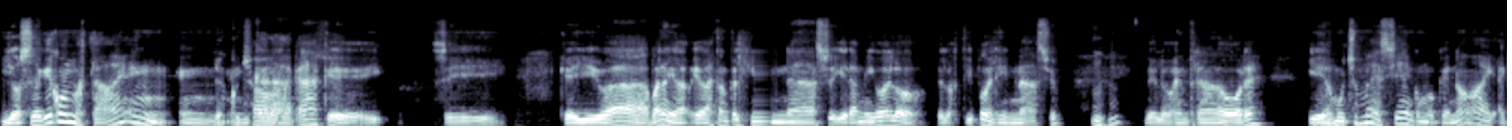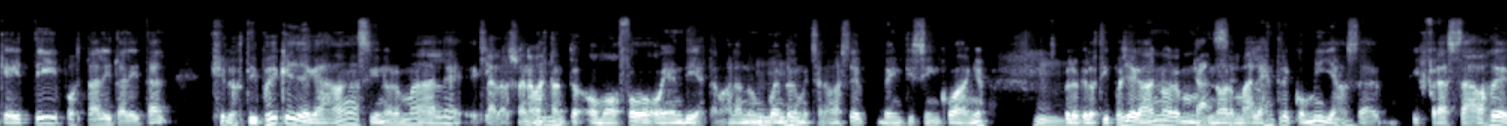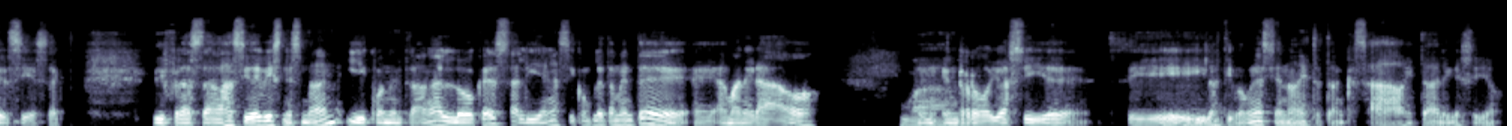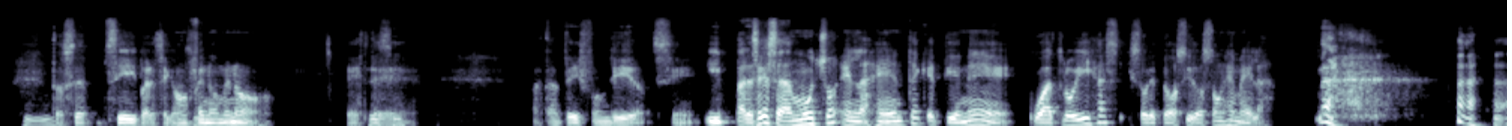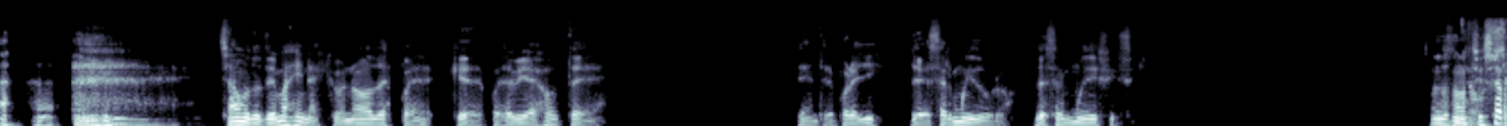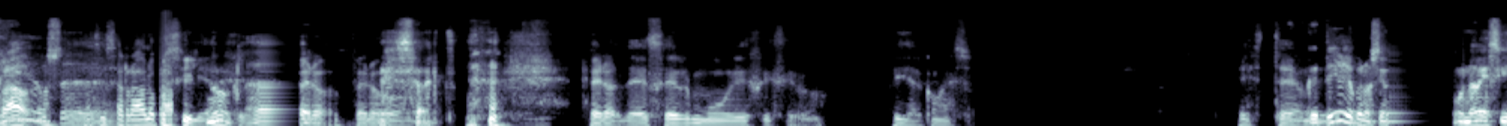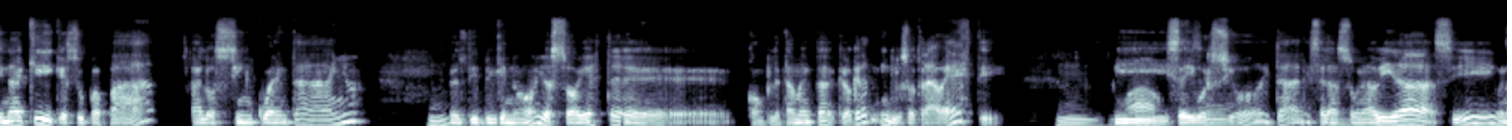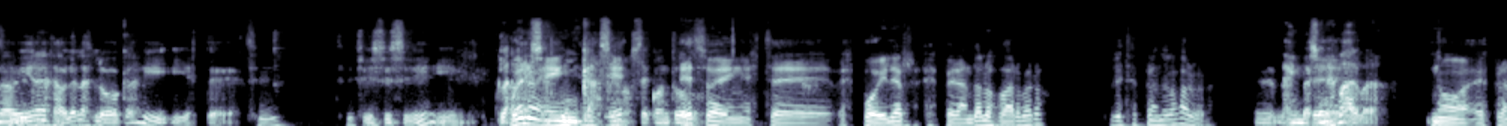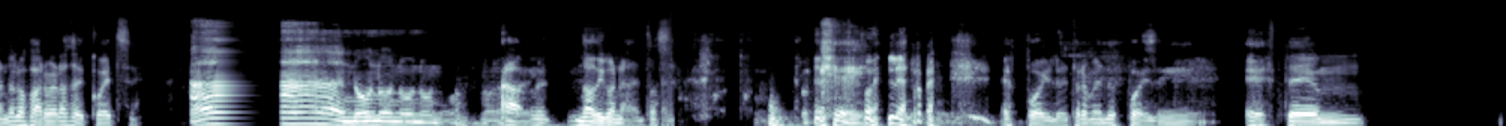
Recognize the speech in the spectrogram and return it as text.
Yo sé que cuando estaba en, en, en Caracas, que sí, que iba, bueno, iba, bastante al gimnasio y era amigo de los, de los tipos del gimnasio, de los entrenadores, y muchos me decían como que no, hay, aquí hay tipos, tal y tal y tal, que los tipos que llegaban así normales, eh, claro, suena bastante homófobo hoy en día, estamos hablando de un cuento que me echaron hace 25 años, pero que los tipos llegaban normales, entre comillas, o sea, disfrazados de, sí, exacto, disfrazados así de businessman, y cuando entraban al locker salían así completamente eh, amanerados, en, rollo así de, Sí, y los tipos me decían, no, estos están casados y tal, y qué sé yo. Entonces, sí, parece que es un fenómeno este, bastante difundido, sí. Y parece que se da mucho en la gente que tiene cuatro hijas y sobre todo si dos son gemelas. Chamo, ¿tú te imaginas que uno después, que después de viejo te, te entre por allí? Debe ser muy duro, debe ser muy difícil. No, no, estoy cerrado, ¿no? estoy cerrado a la posibilidad. No, claro. Pero, pero, Exacto. pero debe ser muy difícil lidiar con eso. Este, ¿Qué te digo? Yo conocí una vecina aquí que su papá, a los 50 años, el tipo que no, yo soy este completamente, creo que era incluso travesti. Mm, y se divorció y tal, y se lanzó una vida, sí, una vida de las locas y, y este. Sí. Sí, sí, sí. Y, claro, bueno, en, un caso, eh, no sé cuánto. Eso en este spoiler, Esperando a los Bárbaros. ¿Viste Esperando a los Bárbaros? Eh, Las invasiones bárbaras. No, Esperando a los Bárbaros de Coetze. Ah, ah, no, no, no, no, no. No, ah, no digo nada entonces. Ok. spoiler, spoiler, tremendo spoiler. Sí. Este, mm,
